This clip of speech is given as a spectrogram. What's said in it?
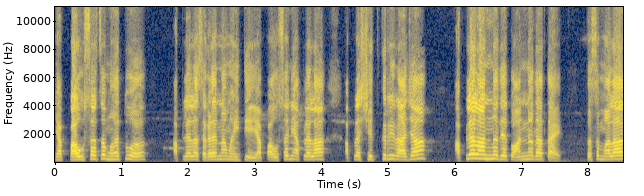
ह्या पावसाचं महत्त्व आपल्याला सगळ्यांना माहिती आहे. या पावसाने आपल्याला आपला शेतकरी राजा आपल्याला अन्न देतो अन्नदाता आहे. तसं मला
